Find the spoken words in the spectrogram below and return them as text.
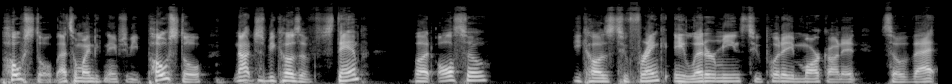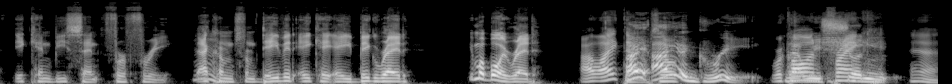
Postal. That's what my nickname should be. Postal, not just because of stamp, but also because to Frank, a letter means to put a mark on it so that it can be sent for free. That comes from David, aka Big Red. You're my boy, Red. I like that. I So agree. we're calling we Frank. Shouldn't, Yeah.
